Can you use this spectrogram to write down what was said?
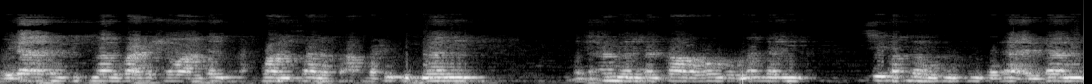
وإذا أتى الكتمان بعد شواهد الأحوال كان فأقبح الكتمان وتأمل الألفاظ وانظر ما الذي سيقت له كنت ذا الكامل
